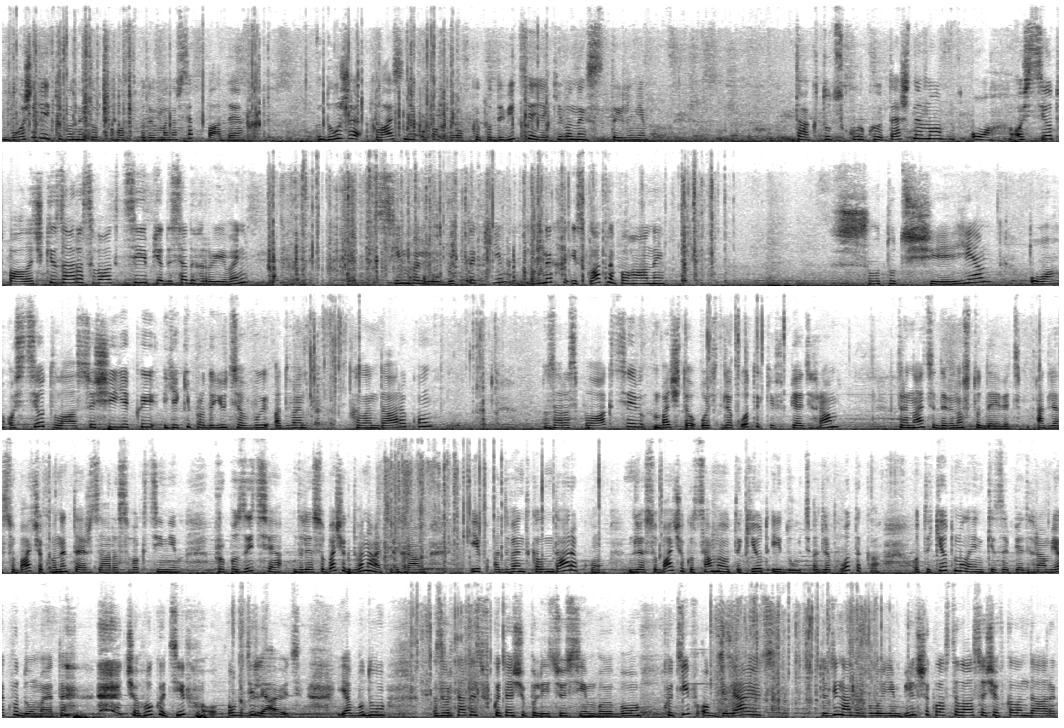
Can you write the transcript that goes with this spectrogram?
Боже, які вони тут, господи, в мене все падає. Дуже класні упаковки. Подивіться, які вони стильні. Так, тут з куркою теж нема. О, ось ці от палички зараз в акції 50 гривень. Сімба любить такі. В них і склад непоганий. Що тут ще є? О, ось ці от ласощі, які, які продаються в адвент-календарику. Зараз по акції. Бачите, ось для котиків 5 грам 13,99. А для собачок вони теж зараз в акційній пропозиції. Для собачок 12 грам. І в адвент-календарику для собачок от саме отакі от і йдуть. А для котика отакі от маленькі за 5 грам. Як ви думаєте, чого котів обділяють? Я буду звертатись в котячу поліцію Сімбою, бо котів обділяють. Тоді треба було їм більше класти ласощів в календарик.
